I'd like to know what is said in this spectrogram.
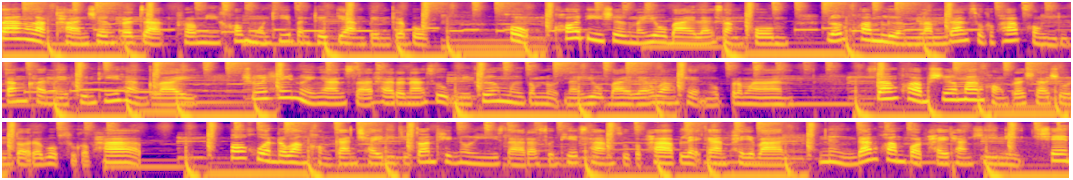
สร้างหลักฐานเชิงประจักษ์เพราะมีข้อมูลที่บันทึกอย่างเป็นระบบ 6. ข้อดีเชิงนโยบายและสังคม ลดความเหลื่อมล้ำด้านสุขภาพของหญิงตั้งครรภ์ในพื้นที่ห่างไกล ช่วยให้หน่วยงานสาธารณสุขมีเครื่องมือกำหนดนโยบายและวางแผนงบประมาณ สร้างความเชื่อมั่นของประชาชนต่อระบบสุขภาพ ข้อควรระวังของการใช้ดิจิตอลเทคโนโลยีสารสนเทศทางสุขภาพและการพยาบาล 1. ด้านความปลอดภัยทางคลินิก เช่น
